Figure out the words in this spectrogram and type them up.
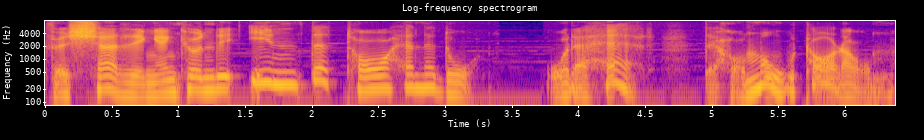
för kärringen kunde inte ta henne då. Och det här, det har mor talat om.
